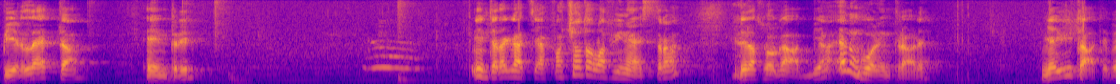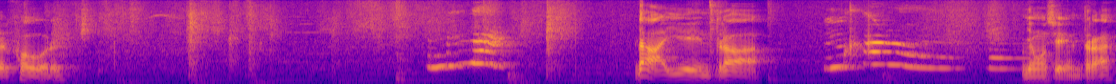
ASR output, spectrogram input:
Pirletta? Entri? Niente ragazzi, è affacciato alla finestra della sua gabbia e non vuole entrare. Mi aiutate per favore? Dai, entra. Vediamo se entra, eh.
